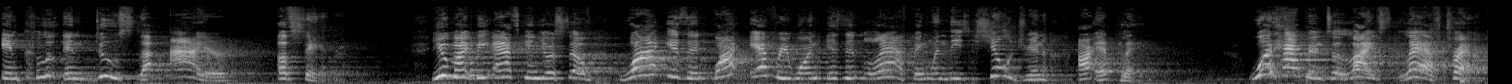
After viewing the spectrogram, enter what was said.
inclu- induce the ire of Sarah? You might be asking yourself, why isn't, why everyone isn't laughing when these children are at play? What happened to life's laugh track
